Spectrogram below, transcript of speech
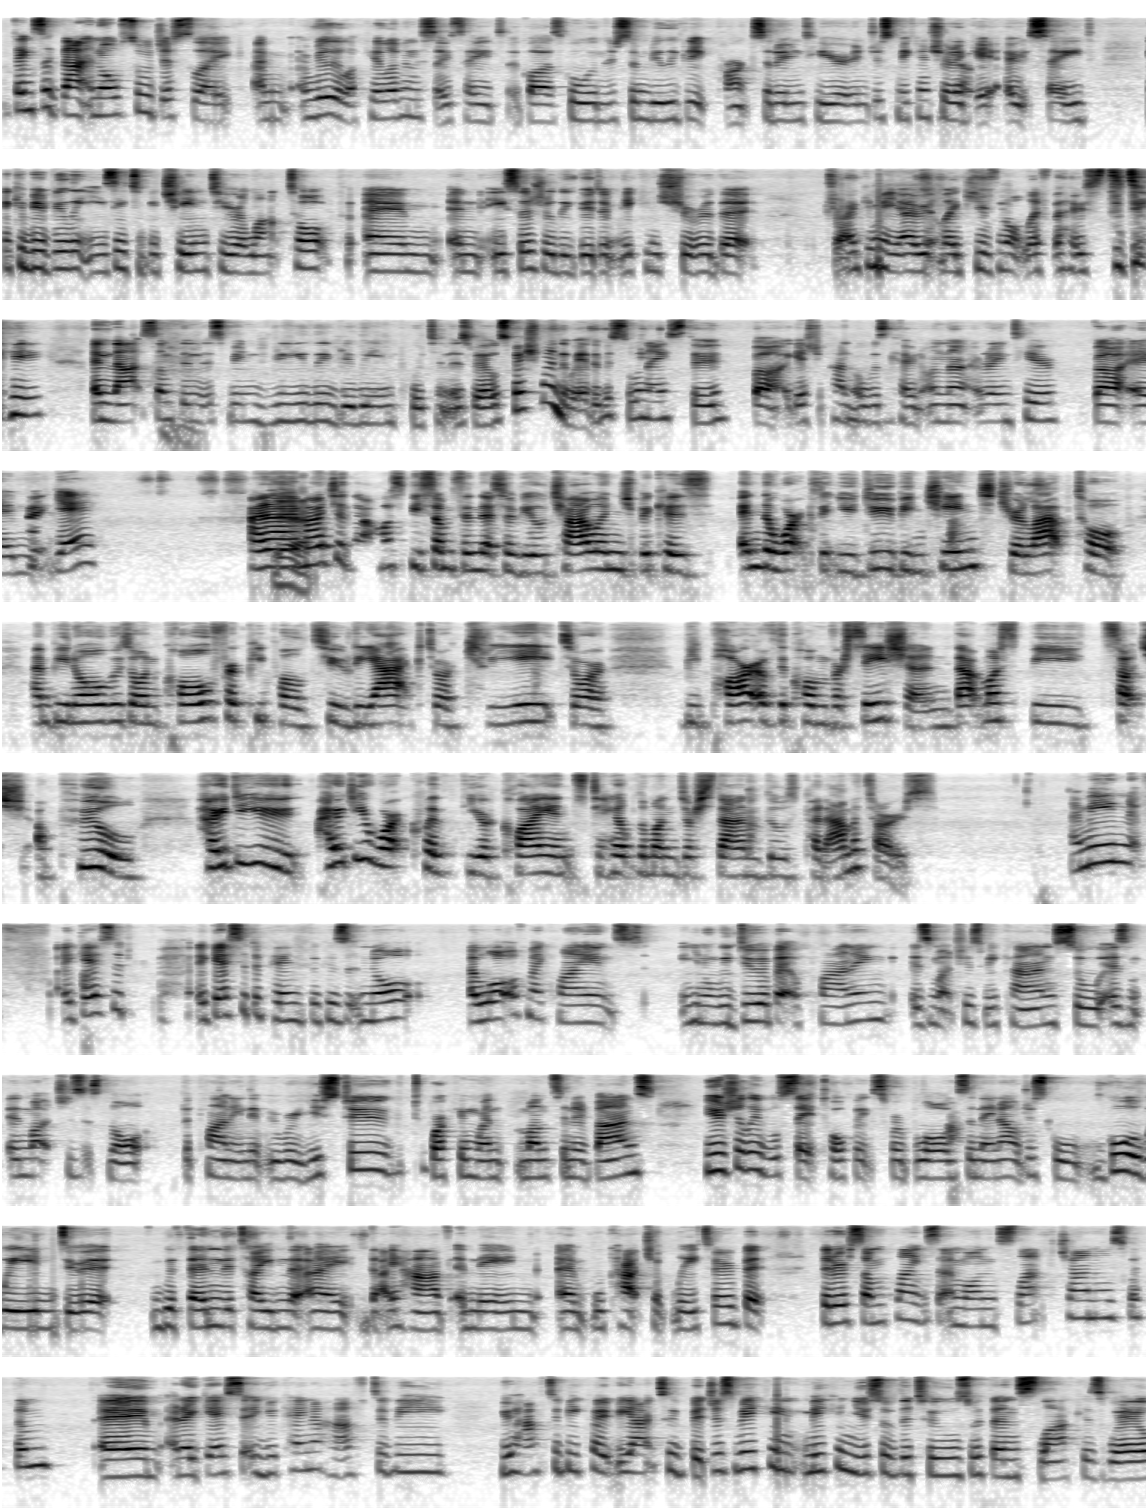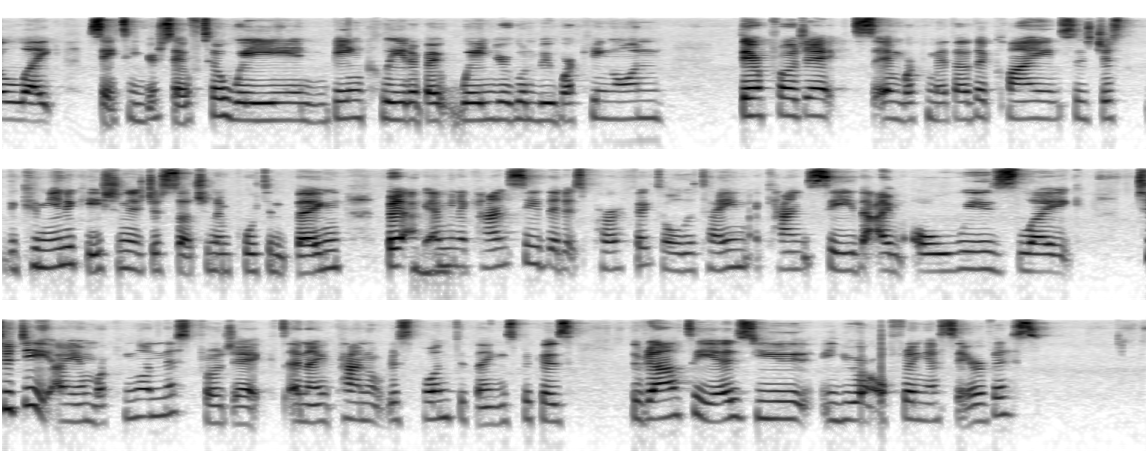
things like that, and also just like I'm I'm really lucky. I live in the south side of Glasgow, and there's some really great parks around here, and just making sure Yeah. I get outside. It can be really easy to be chained to your laptop, um, and Asa's really good at making sure that dragging me out like you've not left the house today. And that's something that's been really, really important as well, especially when the weather was so nice too. But I guess you can't always count on that around here. But um, yeah, And I imagine that must be something that's a real challenge because in the work that you do, being chained to your laptop and being always on call for people to react or create or be part of the conversation, that must be such a pull. How do you how do you work with your clients to help them understand those parameters? I mean, I guess it. I guess it depends because not a lot of my clients. You know, we do a bit of planning as much as we can. So as as much as it's not the planning that we were used to, working one months in advance. Usually, we'll set topics for blogs, and then I'll just go go away and do it within the time that I that I have, and then um, we'll catch up later. But there are some clients that I'm on Slack channels with them, um, and I guess you kind of have to be you have to be quite reactive but just making making use of the tools within slack as well like setting yourself to a way and being clear about when you're going to be working on their projects and working with other clients is just the communication is just such an important thing but I, I mm-hmm. mean i can't say that it's perfect all the time i can't say that i'm always like today i am working on this project and i cannot respond to things because the reality is you you are offering a service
